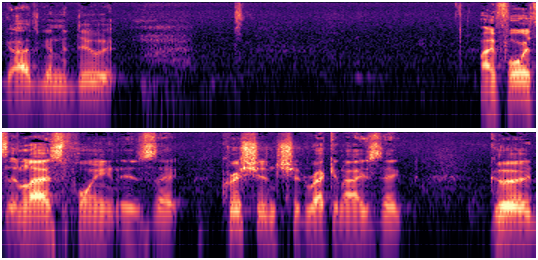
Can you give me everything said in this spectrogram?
God's gonna do it. My fourth and last point is that Christians should recognize that good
